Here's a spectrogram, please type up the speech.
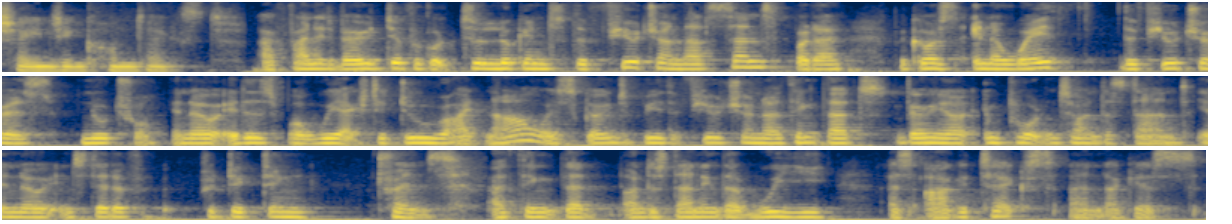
changing context? I find it very difficult to look into the future in that sense, but I, because in a way the future is neutral. You know, it is what we actually do right now is going to be the future, and I think that's very uh, important to understand. You know, instead of predicting trends. I think that understanding that we as architects and I guess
